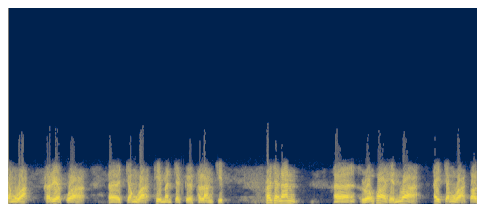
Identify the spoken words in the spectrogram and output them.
จังหวะเขาเรียกว่า จังหวะที่มันจะเกิดพลังจิต เพราะฉะนั้นหลวงพ่อเห็นว่าไอ้จังหวะตอน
